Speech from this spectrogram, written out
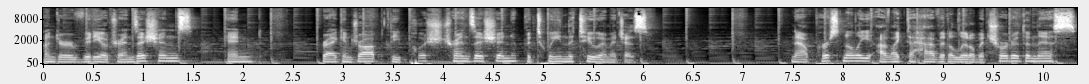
under video transitions and drag and drop the push transition between the two images. Now personally, I like to have it a little bit shorter than this.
